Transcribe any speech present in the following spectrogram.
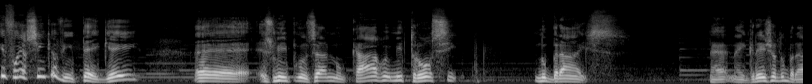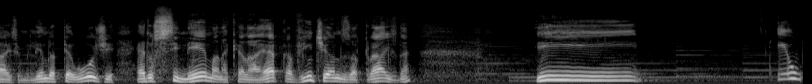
E foi assim que eu vim. Peguei, é, eles me puseram no carro e me trouxe no Braz, né, na igreja do Braz. Eu me lembro até hoje, era o cinema naquela época, 20 anos atrás, né? E eu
